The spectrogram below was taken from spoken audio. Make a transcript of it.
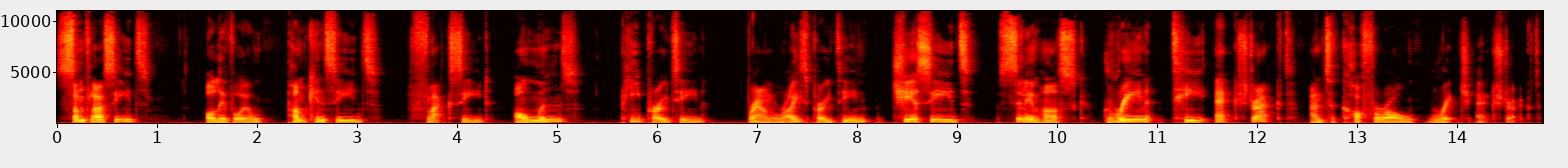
sunflower seeds, olive oil, pumpkin seeds, flaxseed, almonds, pea protein, brown rice protein, chia seeds, psyllium husk, green tea extract, and tocopherol rich extract.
